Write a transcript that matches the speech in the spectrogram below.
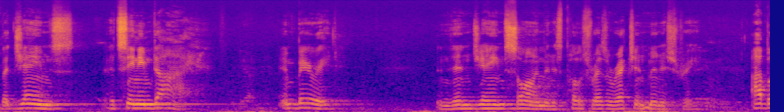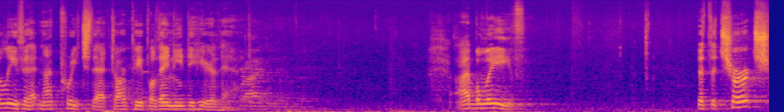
But James had seen him die and buried. And then James saw him in his post resurrection ministry. I believe that and I preach that to our people. They need to hear that. I believe that the church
